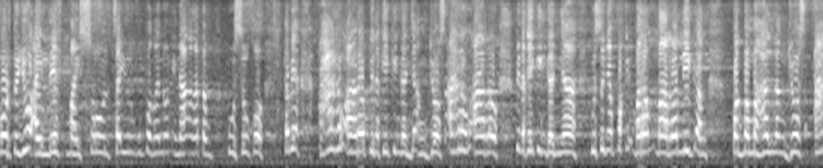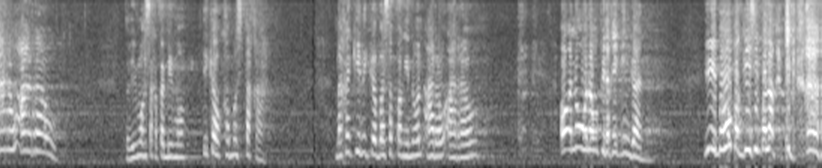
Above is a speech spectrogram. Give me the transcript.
For to you, I lift my soul. Sa iyo ko, Panginoon, inaangat ang puso ko. Sabi araw-araw pinakikinggan niya ang Diyos. Araw-araw pinakikinggan niya. Gusto niya paki- mar- maranig ang pagmamahal ng Diyos. Araw-araw. Sabi mo sa katabi mo, ikaw, kamusta ka? Nakikinig ka ba sa Panginoon araw-araw? O ano unang pinakikinggan? Yung iba ho, pagising pa lang, ah,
